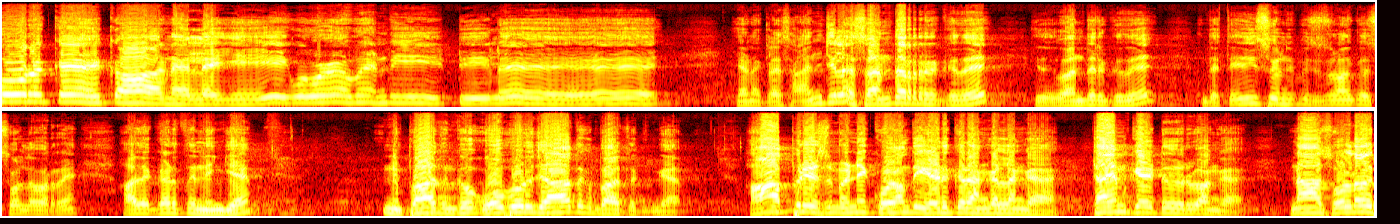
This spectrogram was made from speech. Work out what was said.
போறக்க காணலையே உழவன் வீட்டிலே. எனக்கு அஞ்சில் சந்தர் இருக்குது இது வந்திருக்குது. இந்த தெதி சொல்லி சொல்ல வர்றேன். அதுக்கடுத்து நீங்கள் இன்னும் பார்த்துங்க ஒவ்வொரு ஜாதத்துக்கு பார்த்துக்குங்க ஆப்ரேஷன் பண்ணி குழந்தை எடுக்கிறாங்கல்லங்க டைம் கேட்டு வருவாங்க. நான் சொல்கிறது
